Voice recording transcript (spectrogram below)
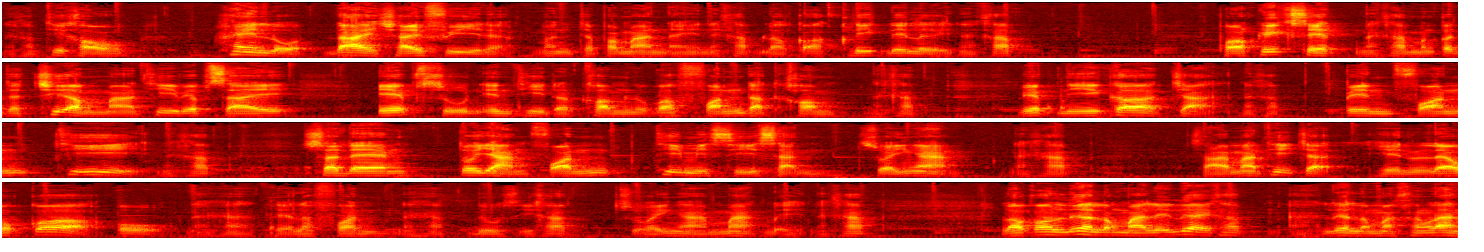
นะครับที่เขา ให้โหลดได้ใช้ฟรีเนี่ยมันจะประมาณไหนนะครับเราก็คลิกได้เลยนะครับพอคลิกเสร็จนะครับมันก็จะเชื่อมมาที่เว็บไซต์ f0nt.com หรือว่า font.com นะครับเว็บนี้ก็จะนะครับเป็นฟอนต์ที่นะครับแสดงตัวอย่างฟอนต์ที่มีสีสันสวยงามนะครับ สามารถที่จะเห็นแล้วก็โอ้นะฮะแต่ละฟอนต์นะครับดูสิครับสวยงามมากเลยนะครับ เราก็เลื่อนลงมาเรื่อยๆครับเลื่อนลงมาข้างล่าง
